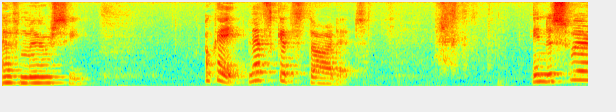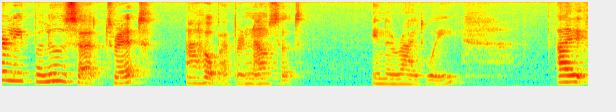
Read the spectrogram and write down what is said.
have mercy. Okay, let's get started. In the Swirly Palooza thread, I hope I pronounce it in the right way, I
